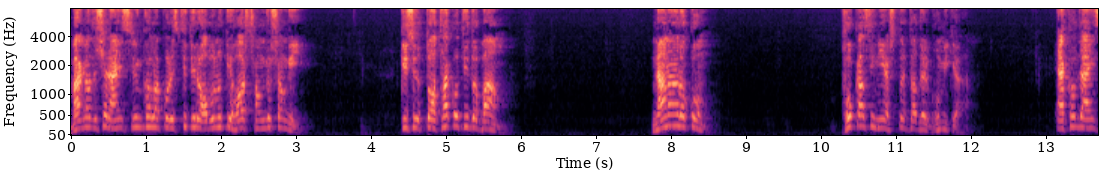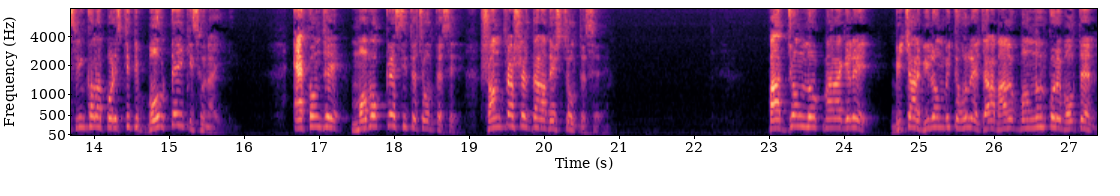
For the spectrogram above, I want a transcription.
বাংলাদেশের আইন শৃঙ্খলা পরিস্থিতির অবনতি হওয়ার সঙ্গে সঙ্গেই কিছু তথাকথিত বাম নানা রকম ফোকাসই নিয়ে আসতেন তাদের ভূমিকা। এখন যে আইন শৃঙ্খলা পরিস্থিতি বলতেই কিছু নাই। এখন যে মবক্রেসিতে চলতেছে, সন্ত্রাসের দ্বারা দেশ চলতেছে। পাঁচজন লোক মারা গেলে বিচার বিলম্বিত হলে যারা মানববন্ধন করে বলতেন,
